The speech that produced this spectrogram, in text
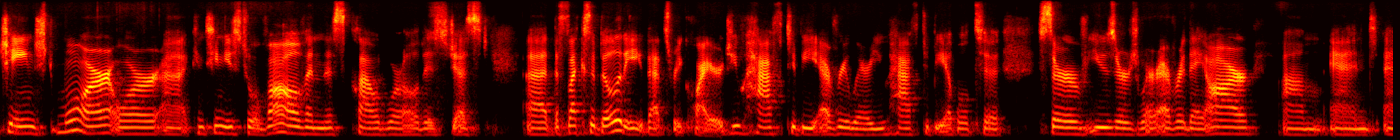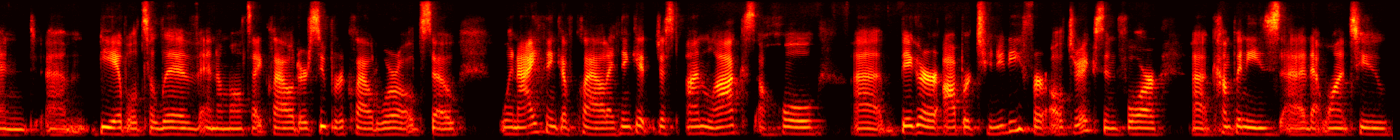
changed more or uh, continues to evolve in this cloud world is just uh, the flexibility that's required. You have to be everywhere. You have to be able to serve users wherever they are um, and and um, be able to live in a multi-cloud or super cloud world. So when I think of cloud, I think it just unlocks a whole uh, bigger opportunity for Alteryx and for uh, companies uh, that want to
